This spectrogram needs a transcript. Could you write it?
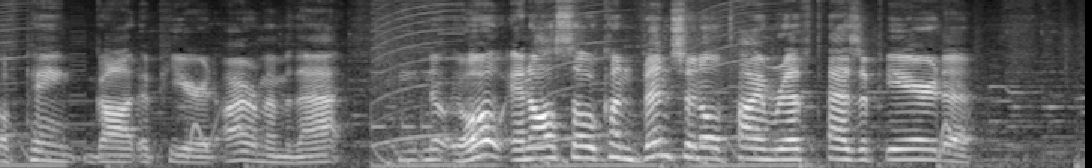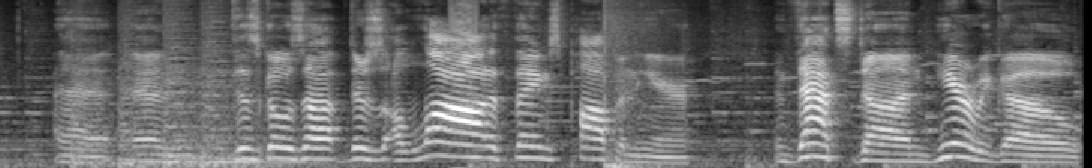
of paint god appeared. I remember that. No, oh, and also conventional time rift has appeared. Uh, and this goes up. There's a lot of things popping here. And that's done. Here we go.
